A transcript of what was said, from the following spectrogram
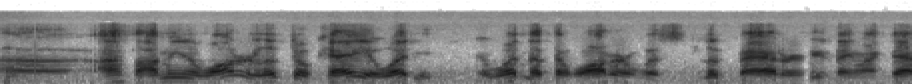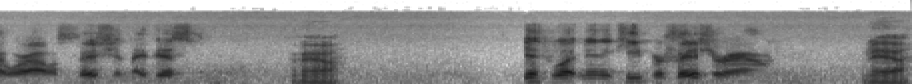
uh, I thought, I mean, the water looked okay. It wasn't. It wasn't that the water was looked bad or anything like that. Where I was fishing, they just Yeah, just wasn't any keeper fish around. yeah.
